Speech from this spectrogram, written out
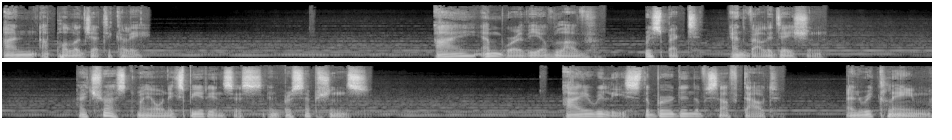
unapologetically. I am worthy of love, respect, and validation. I trust my own experiences and perceptions. I release the burden of self doubt and reclaim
